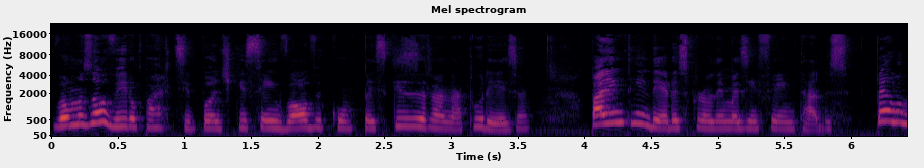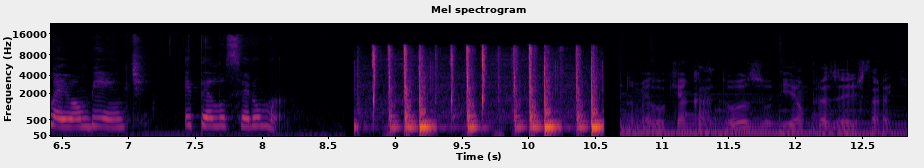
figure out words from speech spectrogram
vamos ouvir um participante que se envolve com pesquisas da natureza para entender os problemas enfrentados pelo meio ambiente e pelo ser humano. Luquian Cardoso e é um prazer estar aqui.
